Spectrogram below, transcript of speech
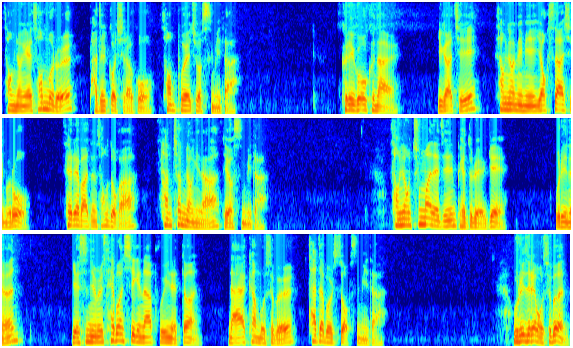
성령의 선물을 받을 것이라고 선포해 주었습니다. 그리고 그날 이같이 성령님이 역사하심으로 세례받은 성도가 3천 명이나 되었습니다. 성령 충만해진 베드로에게 우리는 예수님을 세 번씩이나 부인했던 나약한 모습을 찾아볼 수 없습니다. 우리들의 모습은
